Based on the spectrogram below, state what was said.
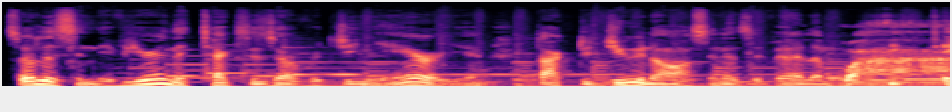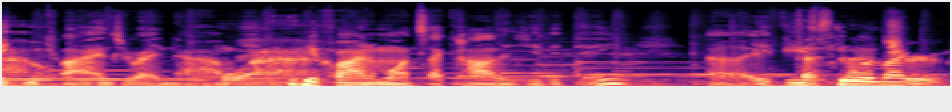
So listen, if you're in the Texas or Virginia area, Dr. Jude Austin is available. Wow. He's taking clients right now. Wow. You can find him on Psychology Today. Uh, if you That's feel like true.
